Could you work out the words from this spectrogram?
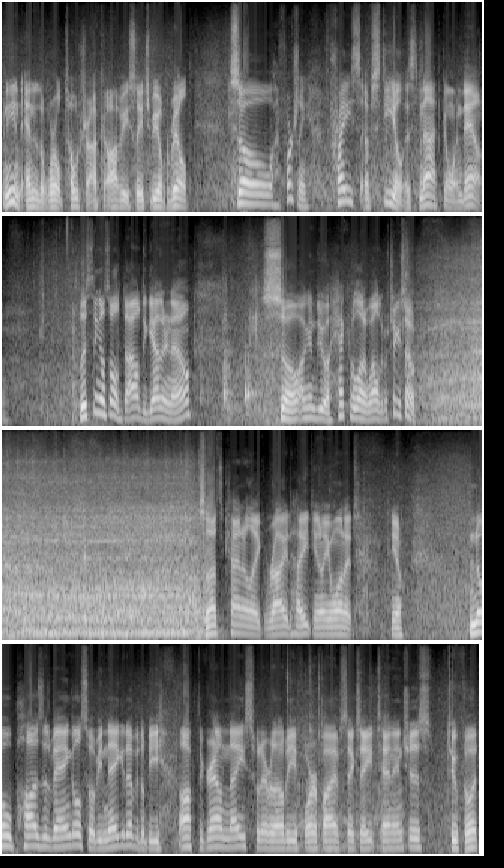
you need an end of the world tow truck. Obviously, it should be overbuilt. So, unfortunately, price of steel is not going down. This thing is all dialed together now. So I'm gonna do a heck of a lot of welding. Check this out. So that's kind of like ride height. You know, you want it, you know, no positive angle, so it'll be negative. It'll be off the ground nice, whatever that'll be, four five, six, eight, ten inches, two foot.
